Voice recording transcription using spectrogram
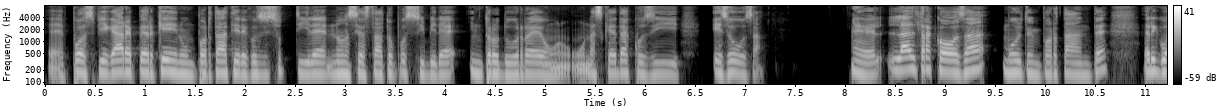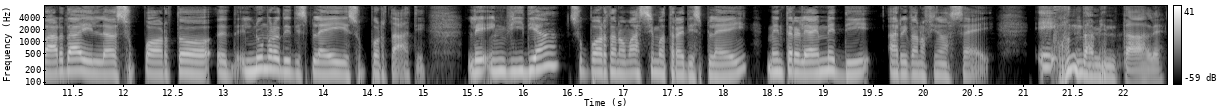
eh, può spiegare perché in un portatile così sottile non sia stato possibile introdurre un, una scheda così esosa. Eh, l'altra cosa molto importante riguarda il supporto, eh, il numero di display supportati. Le Nvidia supportano massimo 3 display, mentre le AMD arrivano fino a 6. E, Fondamentale.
